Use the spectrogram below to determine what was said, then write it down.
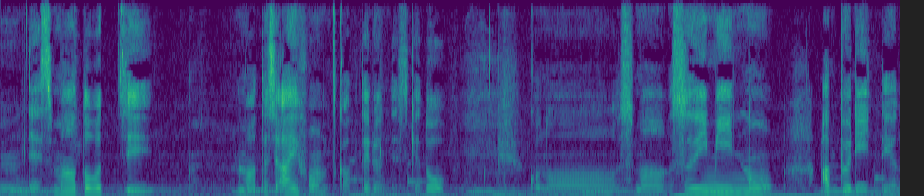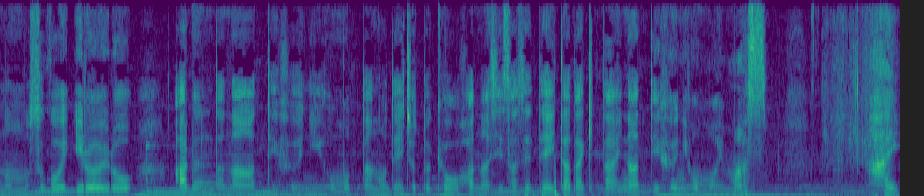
うん、でスマートウォッチ、まあ、私 iPhone 使ってるんですけどこのスマ睡眠のアプリっていうのもすごいいろいろあるんだなっていうふうに思ったのでちょっと今日お話しさせていただきたいなっていうふうに思います。はい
